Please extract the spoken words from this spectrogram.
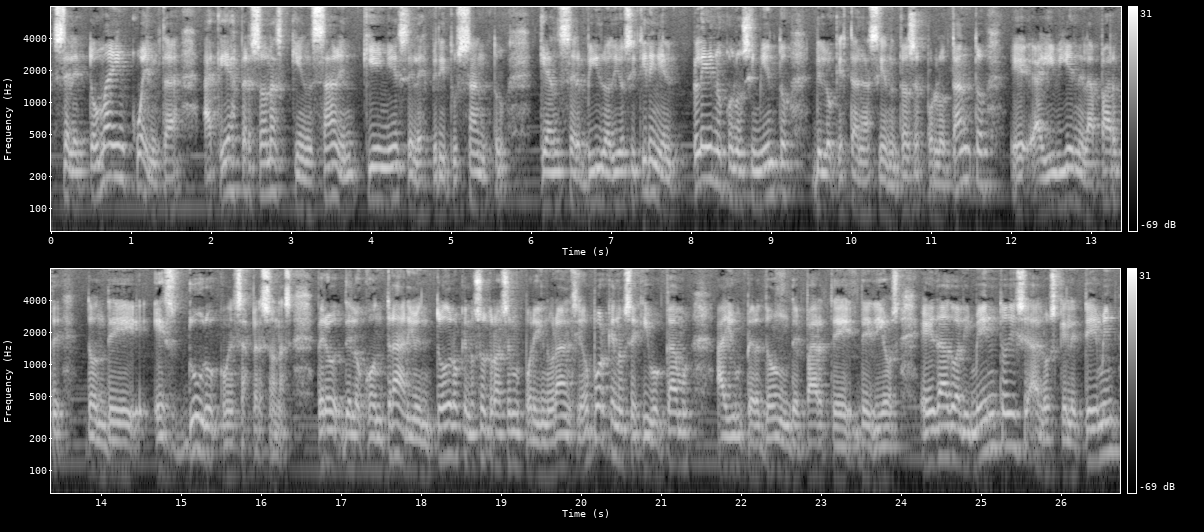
se le toma en cuenta a aquellas personas quien saben quién es el Espíritu Santo, que han servido a Dios y tienen el pleno conocimiento de lo que están haciendo. Entonces, por lo tanto, eh, ahí viene la parte donde es duro con esas personas. Pero de lo contrario, en todo lo que nosotros hacemos por ignorancia o porque nos equivocamos, hay un perdón de parte de Dios. He dado alimento, dice, a los que le temen,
